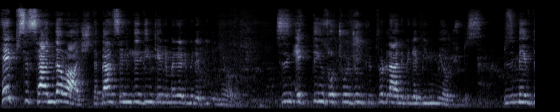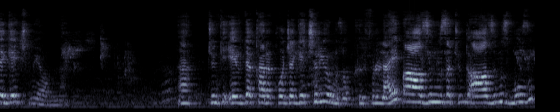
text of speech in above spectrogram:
Hepsi sende var işte. Ben senin dediğin kelimeleri bile bilmiyorum. Sizin ettiğiniz o çocuğun küfürlerini bile bilmiyoruz biz. Bizim evde geçmiyor onlar. Heh, çünkü evde karı koca geçiriyorsunuz o küfürler. Hep ağzınıza çünkü ağzınız bozuk.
